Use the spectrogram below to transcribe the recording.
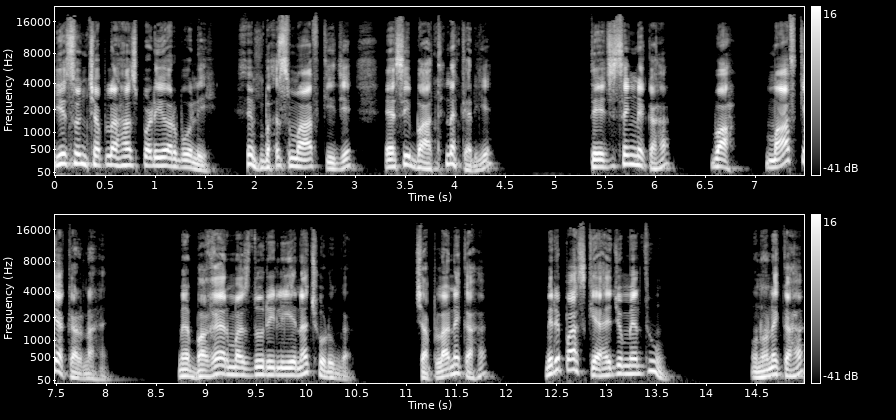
ये सुन चपला हंस पड़ी और बोली, बस माफ़ कीजिए, ऐसी बात न करिए। तेज सिंह ने कहा, वाह माफ़ क्या करना है? मैं बगैर मजदूरी लिए ना छोड़ूँगा। चपला ने कहा, मेरे पास क्या है जो मैं दूँ? उन्होंने कहा,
